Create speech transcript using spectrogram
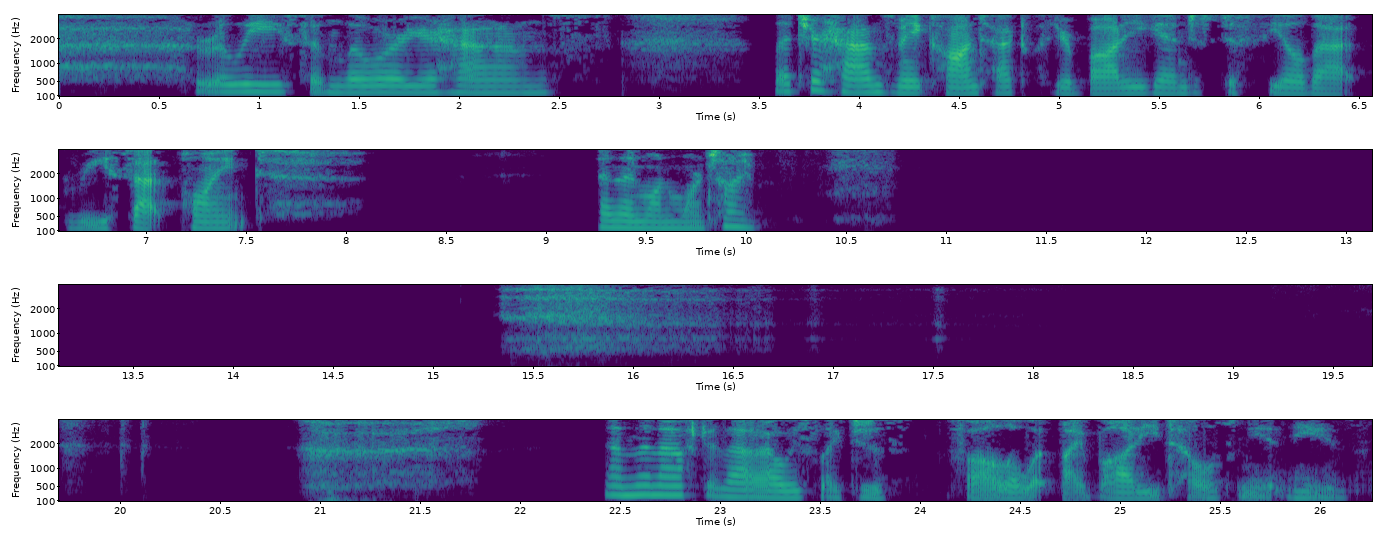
release and lower your hands. Let your hands make contact with your body again just to feel that reset point. And then one more time. And then after that, I always like to just follow what my body tells me it needs.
